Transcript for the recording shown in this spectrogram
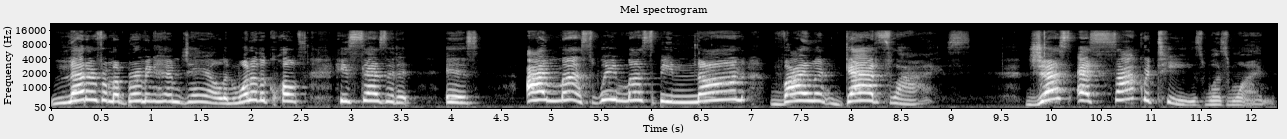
letter from a Birmingham jail. And one of the quotes he says it is I must, we must be non-violent gadflies, just as Socrates was one,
